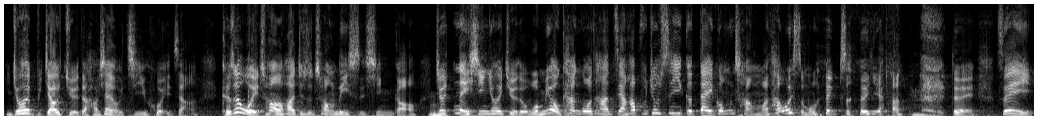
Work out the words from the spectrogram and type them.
你就会比较觉得好像有机会这样。可是伟创的话就是创历史新高，就内心就会觉得我没有看过他这样，他不就是一个代工厂吗？他为什么会这样？对，所以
